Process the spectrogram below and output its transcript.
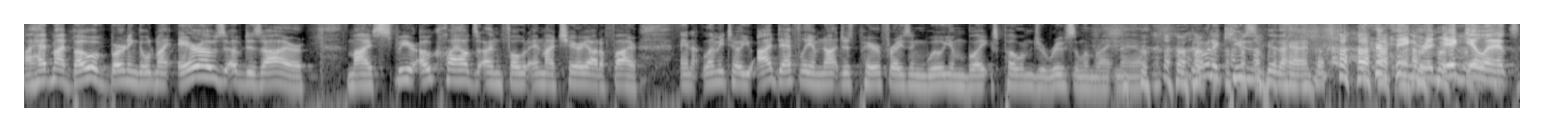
I had my bow of burning gold, my arrows of desire, my spear, oh clouds unfold, and my chariot of fire. And let me tell you, I definitely am not just paraphrasing William Blake's poem Jerusalem right now. no one accuses me of that. You're being ridiculous.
